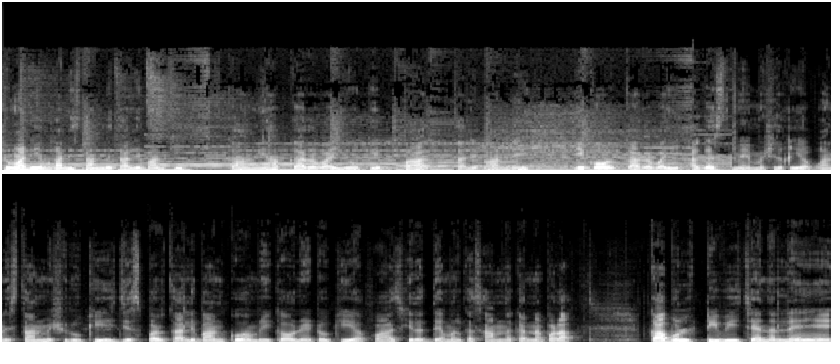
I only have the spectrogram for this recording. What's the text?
شمالی افغانستان میں طالبان کی کامیاب کارروائیوں کے بعد طالبان نے ایک اور کارروائی اگست میں مشرقی افغانستان میں شروع کی، جس پر طالبان کو امریکہ اور نیٹو کی افواج کے رد عمل کا سامنا کرنا پڑا۔ کابل ٹی وی چینل نے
